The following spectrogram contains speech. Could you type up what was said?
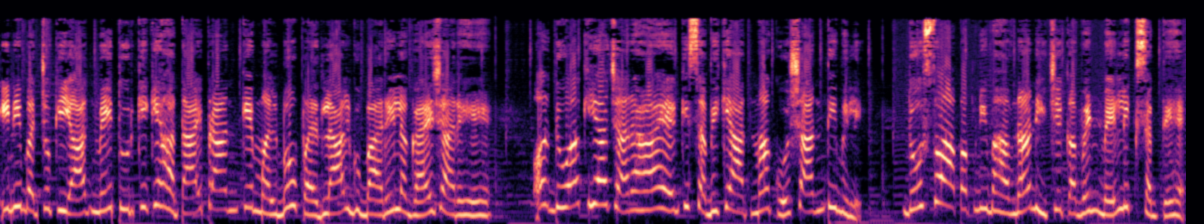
इन्हीं बच्चों की याद में तुर्की के हताई प्रांत के मलबों पर लाल गुब्बारे लगाए जा रहे हैं। और दुआ किया जा रहा है कि सभी के आत्मा को शांति मिले। दोस्तों, आप अपनी भावना नीचे कमेंट में लिख सकते हैं।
